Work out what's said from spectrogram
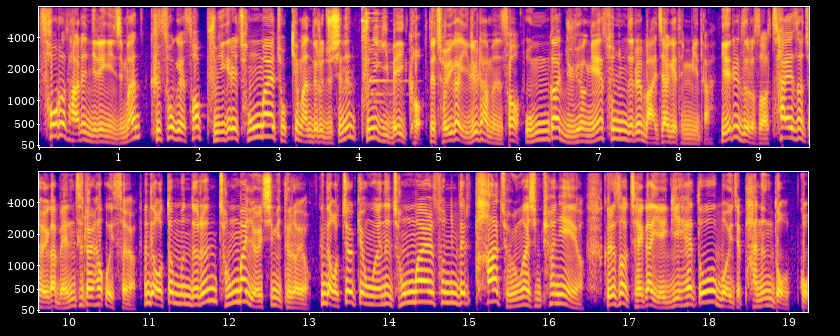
서로 다른 일행이지만 그 속에서 분위기를 정말 좋게 만들어주시는 분위기 메이커. 네, 저희가 일을 하면서 온갖 유형의 손님들을 맞이하게 됩니다. 예를 들어서 차에서 저희가 멘트를 하고 있어요. 근데 어떤 분들은 정말 열심히 들어요. 근데 어쩔 경우에는 정말 손님들이 다 조용하신 편이에요. 그래서 제가 얘기해도 뭐 이제 반응도 없고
